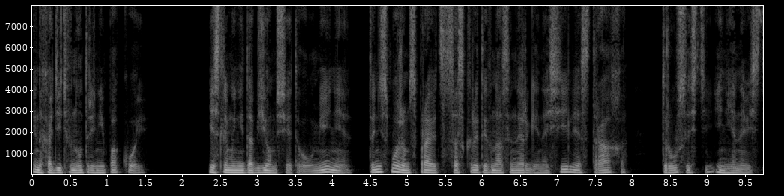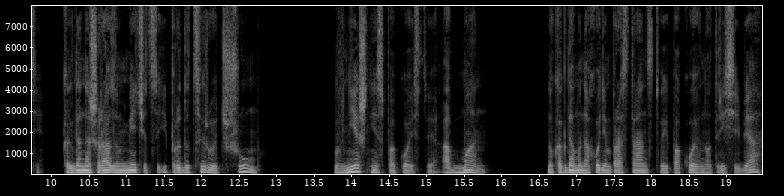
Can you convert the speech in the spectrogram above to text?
и находить внутренний покой. Если мы не добьемся этого умения, то не сможем справиться со скрытой в нас энергией насилия, страха, трусости и ненависти. Когда наш разум мечется и продуцирует шум, внешнее спокойствие — обман. Но когда мы находим пространство и покой внутри себя,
